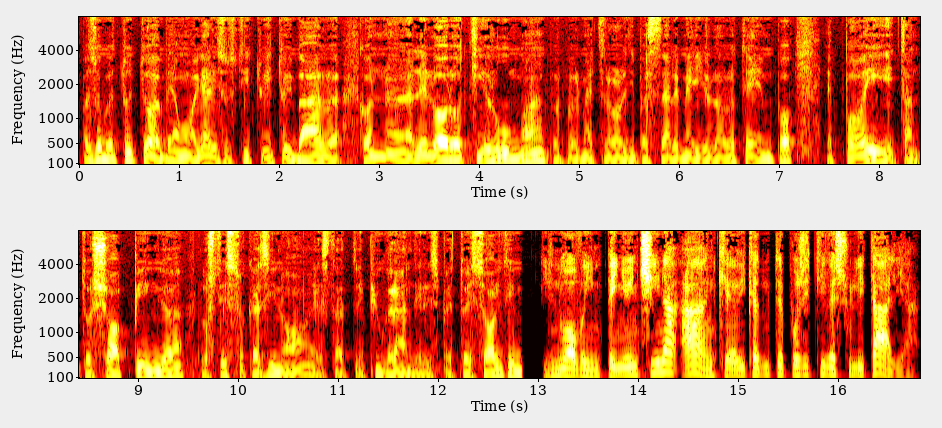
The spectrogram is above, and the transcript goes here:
ma soprattutto abbiamo magari sostituito i bar con eh, le loro tea room per permettere loro di passare meglio il loro tempo e poi tanto shopping, lo stesso casino è stato più grande rispetto ai soliti. Il nuovo impegno in Cina ha anche ricadute positive sull'Italia.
